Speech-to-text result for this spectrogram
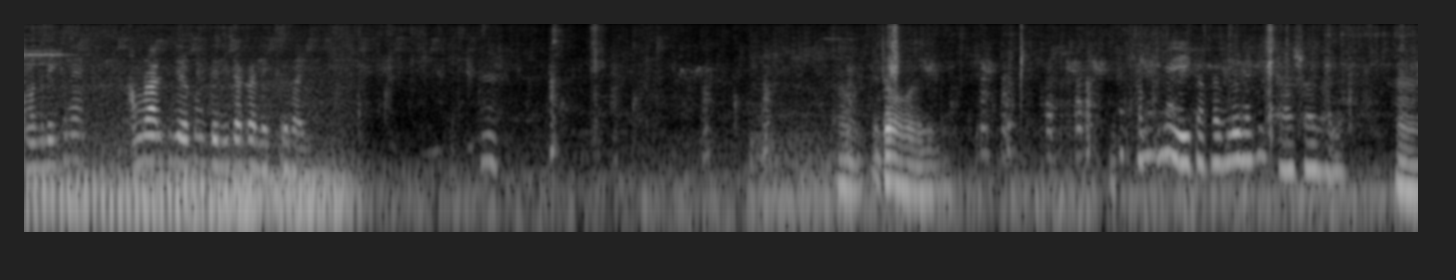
আমাদের এখানে আমরা আর কি যেরকম তেজি কাঁকড়া দেখতে পাই। হ্যাঁ। এটাও হবে কিন্তু সব এই কাঁকড়াগুলোই নাকি শ্বাস হয় ভালো। হ্যাঁ।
